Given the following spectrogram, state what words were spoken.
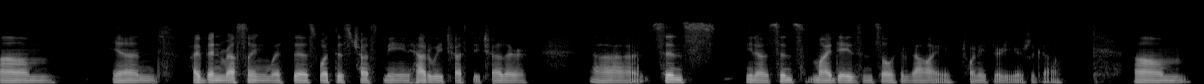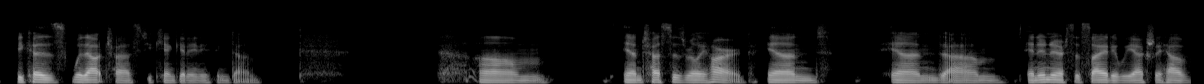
Um, and I've been wrestling with this. What does trust mean? How do we trust each other? Uh, since you know, since my days in Silicon Valley 20, 30 years ago. Um, because without trust, you can't get anything done. Um, and trust is really hard. And and um, and in our society, we actually have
